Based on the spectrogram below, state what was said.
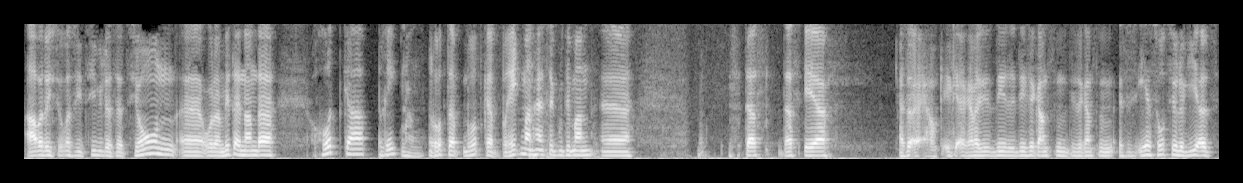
aber durch sowas wie Zivilisation äh, oder Miteinander. Rutger Bregmann. Rutger, Rutger Bregmann heißt der gute Mann. Äh, dass, dass er, also äh, aber diese, diese ganzen, diese ganzen, es ist eher Soziologie als,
